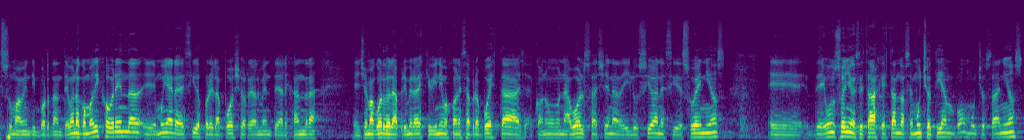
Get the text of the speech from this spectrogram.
sumamente importante. Bueno, como dijo Brenda, eh, muy agradecidos por el apoyo realmente, Alejandra. Eh, yo me acuerdo la primera vez que vinimos con esa propuesta, con una bolsa llena de ilusiones y de sueños, eh, de un sueño que se estaba gestando hace mucho tiempo, muchos años,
